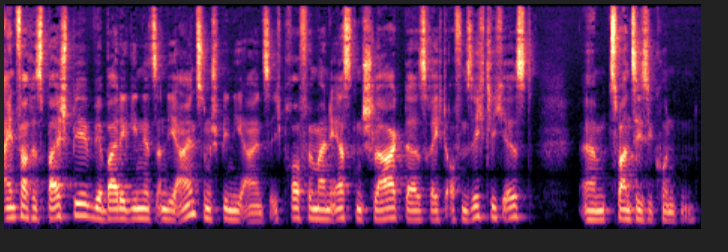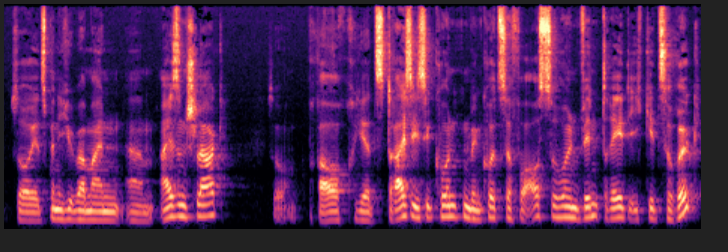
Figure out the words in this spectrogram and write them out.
Einfaches Beispiel, wir beide gehen jetzt an die Eins und spielen die Eins. Ich brauche für meinen ersten Schlag, da es recht offensichtlich ist, ähm, 20 Sekunden. So, jetzt bin ich über meinen ähm, Eisenschlag. So, brauche jetzt 30 Sekunden, bin kurz davor auszuholen, Wind dreht, ich gehe zurück,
